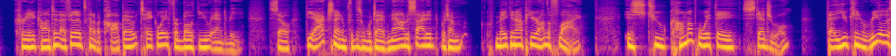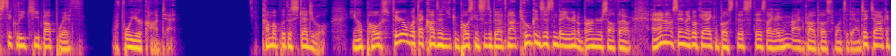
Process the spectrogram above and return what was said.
create content, I feel like it's kind of a cop out takeaway for both you and me. So the action item for this one, which I have now decided, which I'm making up here on the fly, is to come up with a schedule that you can realistically keep up with for your content. Come up with a schedule, you know, post, figure out what that content you can post consistently, but that's not too consistent that you're going to burn yourself out. And I'm not saying like, okay, I can post this, this, like I can, I can probably post once a day on TikTok. and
